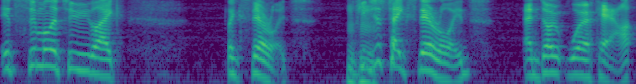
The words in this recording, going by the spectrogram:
it's similar to like like steroids. If you just take steroids and don't work out,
